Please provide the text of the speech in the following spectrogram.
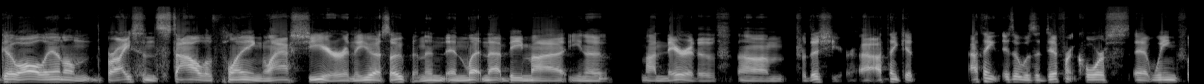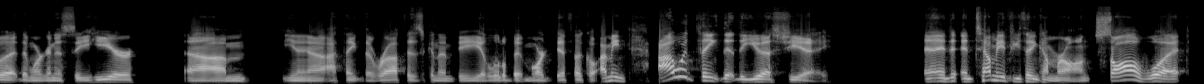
go all in on Bryson's style of playing last year in the U.S. Open and, and letting that be my you know my narrative um, for this year. I, I think it. I think it was a different course at Wingfoot than we're going to see here. Um, you know, I think the rough is going to be a little bit more difficult. I mean, I would think that the USGA, and and tell me if you think I'm wrong, saw what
